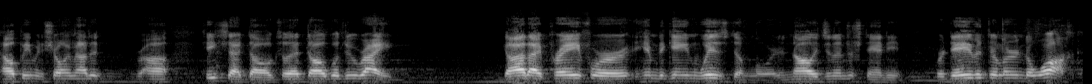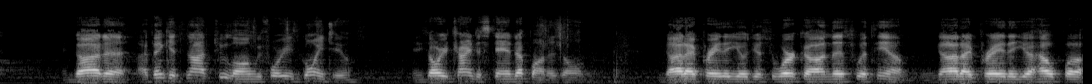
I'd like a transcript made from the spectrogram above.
Help him and show him how to uh, teach that dog so that dog will do right. God, I pray for him to gain wisdom, Lord, and knowledge and understanding. For David to learn to walk. And God, uh, I think it's not too long before he's going to. He's already trying to stand up on his own. God, I pray that you'll just work on this with him. God, I pray that you'll help uh,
